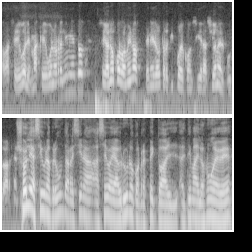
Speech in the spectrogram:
a base de goles más que de buenos rendimientos, se ganó por lo menos tener otro tipo de consideración en el fútbol argentino. Yo le hacía una pregunta recién a, a Seba y a Bruno con respecto al, al tema de los nueve.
